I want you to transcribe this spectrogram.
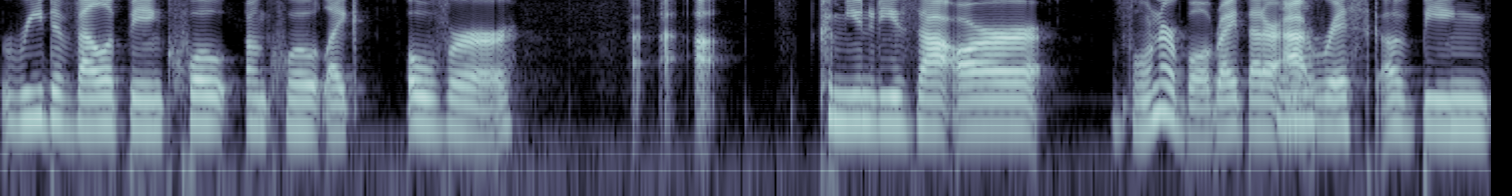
redeveloping quote unquote like over uh, uh, communities that are vulnerable, right? That are yeah. at risk of being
